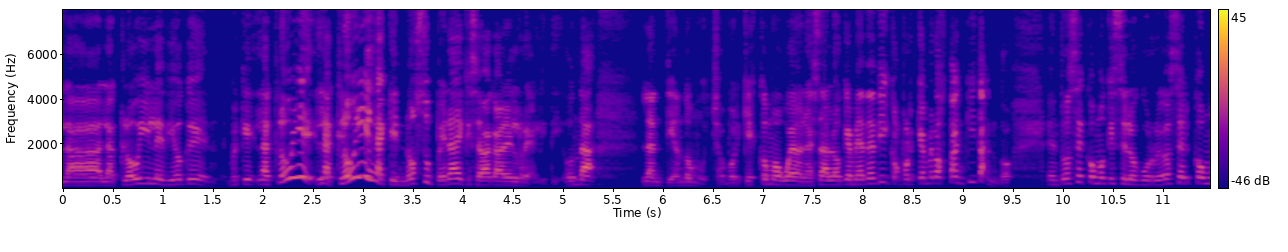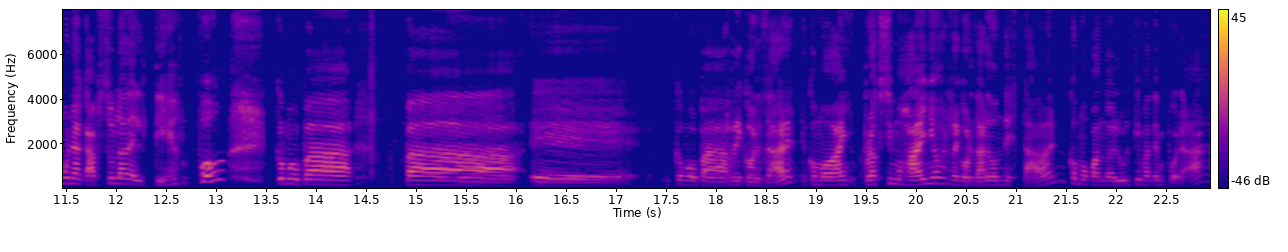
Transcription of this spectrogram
la, la Chloe le dio que... Porque la Chloe, la Chloe es la que no supera de que se va a acabar el reality. Onda, la entiendo mucho, porque es como, bueno, es a lo que me dedico, ¿por qué me lo están quitando? Entonces como que se le ocurrió hacer como una cápsula del tiempo, como para... Pa, eh, como para recordar, como próximos años, recordar dónde estaban, como cuando la última temporada.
